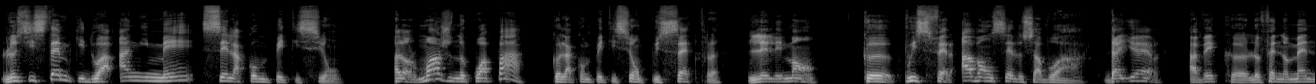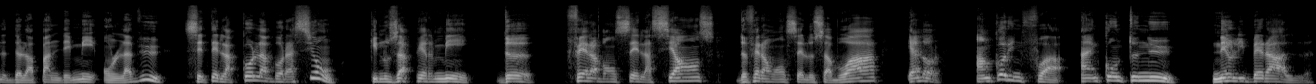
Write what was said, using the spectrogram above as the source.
le système qui doit animer, c'est la compétition. Alors moi, je ne crois pas que la compétition puisse être l'élément que puisse faire avancer le savoir. D'ailleurs, avec euh, le phénomène de la pandémie, on l'a vu, c'était la collaboration qui nous a permis de faire avancer la science, de faire avancer le savoir. Et alors, encore une fois, un contenu néolibéral,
